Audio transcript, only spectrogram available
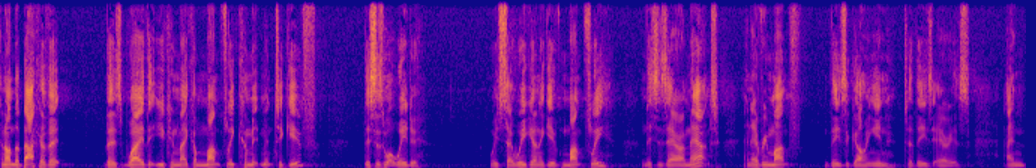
And on the back of it, there's way that you can make a monthly commitment to give. This is what we do. We say we're going to give monthly. This is our amount, and every month these are going into these areas. And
